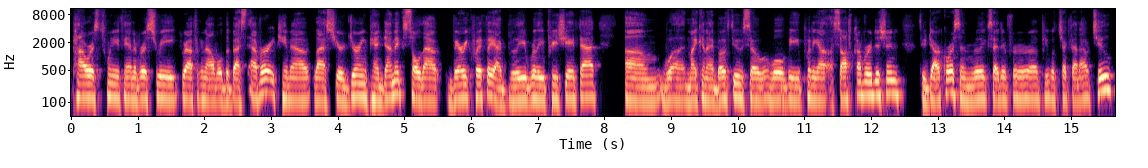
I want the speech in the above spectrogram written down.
Powers 20th anniversary graphic novel, The Best Ever. It came out last year during pandemic, sold out very quickly. I really, really appreciate that. Um, well, Mike and I both do. So we'll be putting out a soft cover edition through Dark Horse. I'm really excited for uh, people to check that out too.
